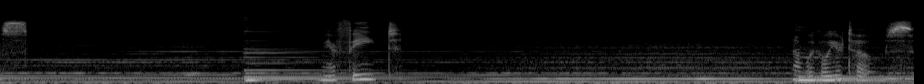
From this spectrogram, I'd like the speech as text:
your your feet. Now wiggle your toes.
